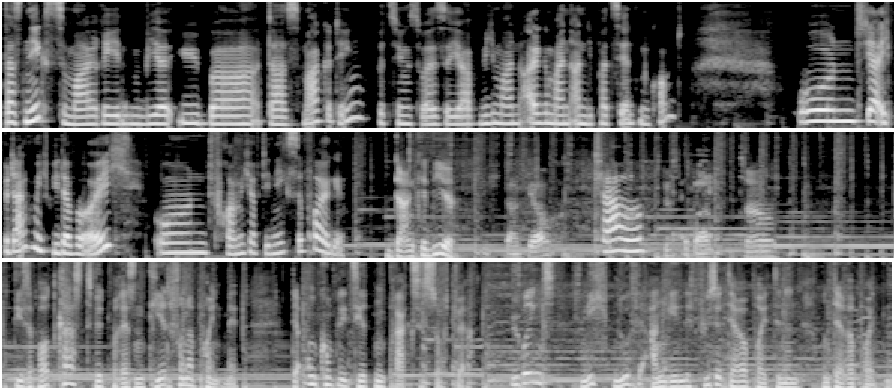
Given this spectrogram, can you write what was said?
Das nächste Mal reden wir über das Marketing, beziehungsweise ja, wie man allgemein an die Patienten kommt. Und ja, ich bedanke mich wieder bei euch und freue mich auf die nächste Folge. Danke dir. Ich danke auch. Ciao. Tschüss, Papa. Ciao. Dieser Podcast wird präsentiert von Appointment, der unkomplizierten Praxissoftware. Übrigens nicht nur für angehende Physiotherapeutinnen und Therapeuten.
